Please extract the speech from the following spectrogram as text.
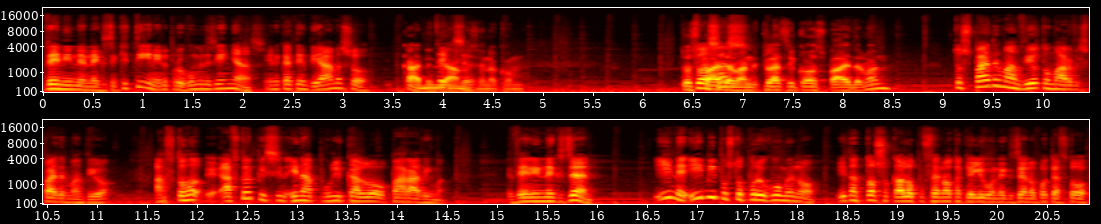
Δεν είναι next gen. Και τι είναι, είναι προηγούμενης γενιάς. Είναι κάτι ενδιάμεσο; Κάτι Δεν διάμεσο ξέρω. είναι ακόμα. Το, Το Spider-Man, κλασικό Spider-Man. Το Spider-Man 2, το Marvel Spider-Man 2, αυτό, αυτό επίσης είναι ένα πολύ καλό παράδειγμα. Δεν είναι next gen. Είναι, ή μήπως το προηγούμενο ήταν τόσο καλό που φαινόταν και λίγο next gen, οπότε αυτό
